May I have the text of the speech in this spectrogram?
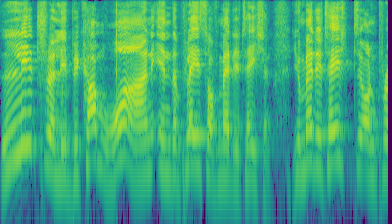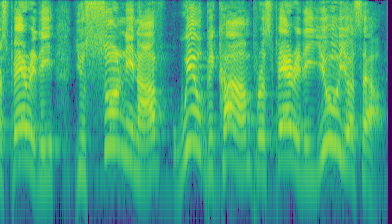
literally become one in the place of meditation. You meditate on prosperity, you soon enough will become prosperity, you yourself.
